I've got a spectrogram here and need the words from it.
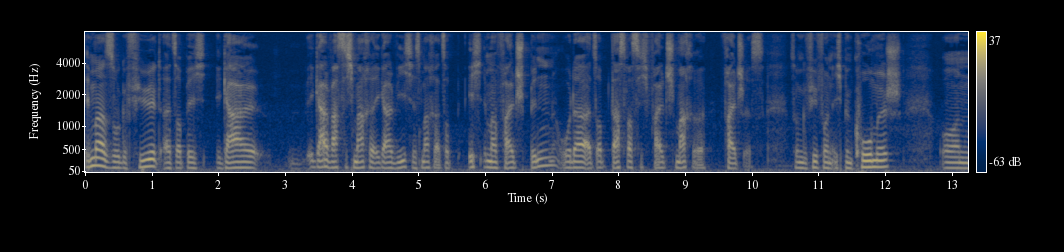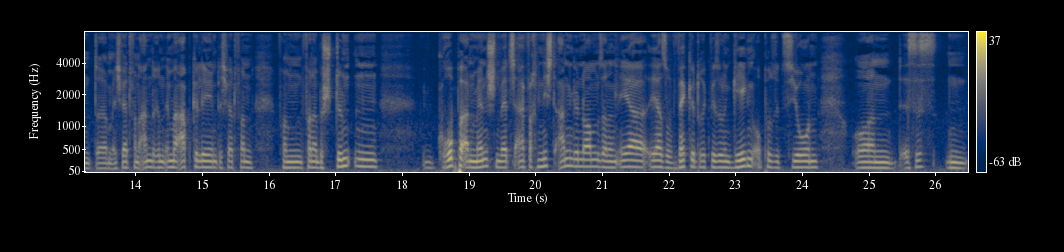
immer so gefühlt, als ob ich, egal, egal was ich mache, egal wie ich es mache, als ob ich immer falsch bin oder als ob das, was ich falsch mache, falsch ist. So ein Gefühl von, ich bin komisch und ähm, ich werde von anderen immer abgelehnt, ich werde von, von, von einer bestimmten Gruppe an Menschen werde ich einfach nicht angenommen, sondern eher, eher so weggedrückt wie so eine Gegenopposition. Und es ist ein,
